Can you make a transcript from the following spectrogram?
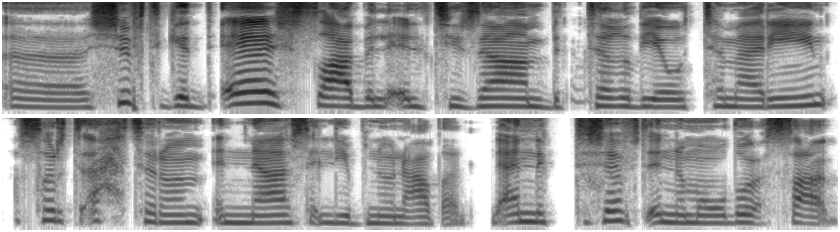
آه، شفت قد إيش صعب الالتزام بالتغذية والتمارين صرت أحترم الناس اللي يبنون عضل لأن اكتشفت إنه موضوع صعب.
